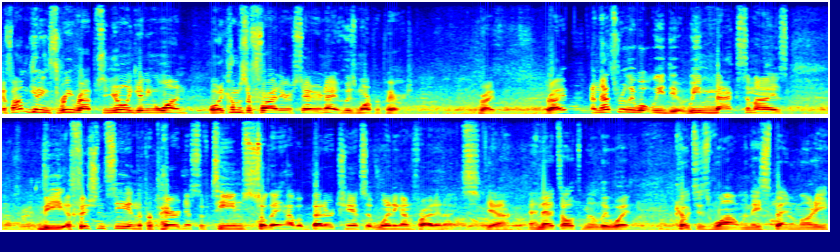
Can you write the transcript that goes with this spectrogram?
if I'm getting three reps and you're only getting one, when it comes to Friday or Saturday night, who's more prepared? Right right? And that's really what we do. We maximize the efficiency and the preparedness of teams so they have a better chance at winning on Friday nights. Yeah, and that's ultimately what coaches want when they spend money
